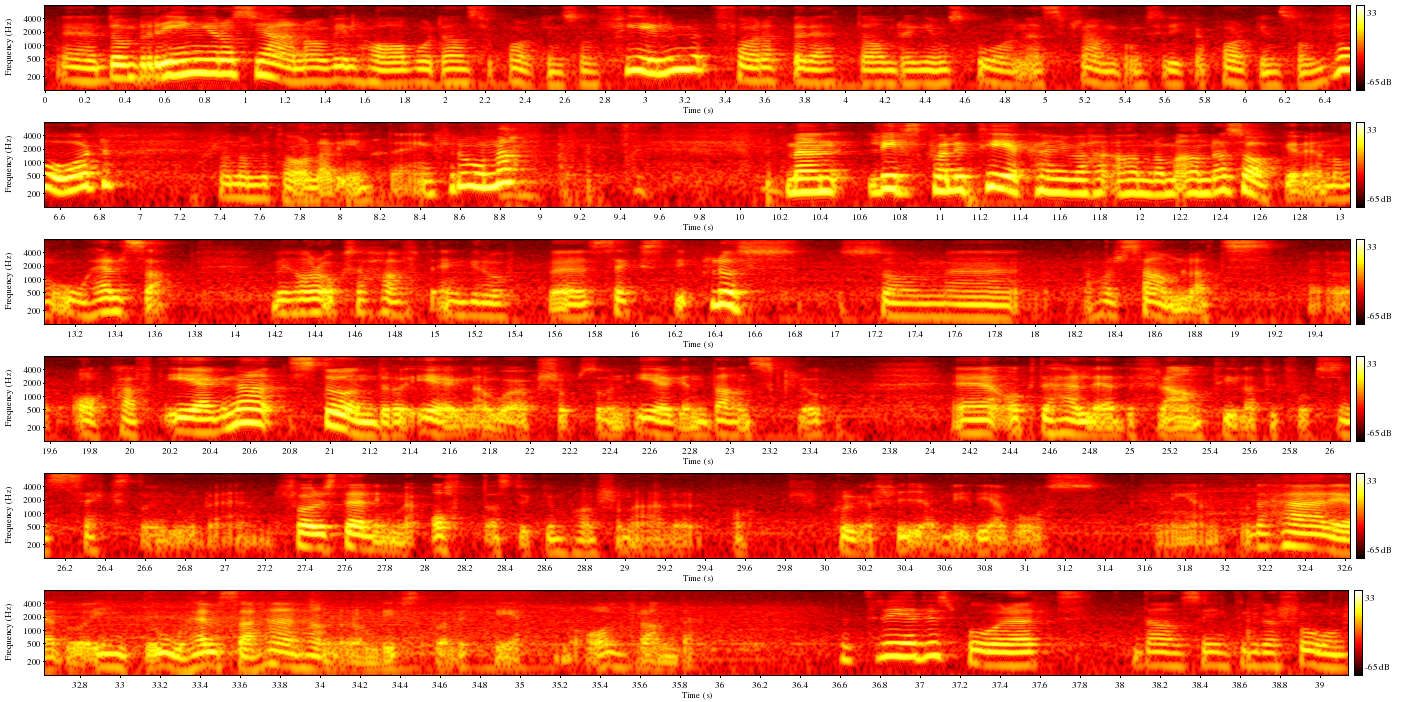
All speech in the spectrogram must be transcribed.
Eh, de ringer oss gärna och vill ha vår Dans för Parkinson-film för att berätta om Region Skånes framgångsrika Parkinsonvård. Men de betalar inte en krona. Men livskvalitet kan ju handla om andra saker än om ohälsa. Vi har också haft en grupp eh, 60 plus som har samlats Eh, och haft egna stunder och egna workshops och en egen dansklubb. Eh, och det här ledde fram till att vi 2016 gjorde en föreställning med åtta stycken pensionärer och koreografi av Lydia Vås. Och det här är då inte ohälsa, här handlar det om livskvalitet och åldrande. Det tredje spåret, dans och integration,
